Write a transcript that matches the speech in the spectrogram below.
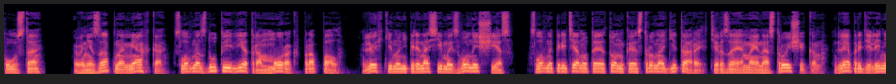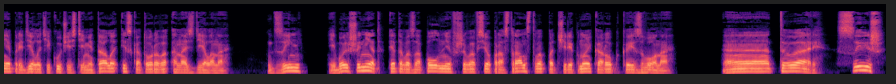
Пусто. Внезапно, мягко, словно сдутый ветром, морок пропал. Легкий, но непереносимый звон исчез, словно перетянутая тонкая струна гитары, терзаемая настройщиком для определения предела текучести металла, из которого она сделана. Дзынь, и больше нет этого заполнившего все пространство под черепной коробкой звона. а, тварь! Сышь!»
